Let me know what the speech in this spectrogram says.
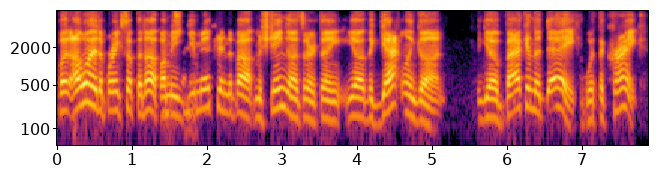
But I wanted to bring something up. I mean, you mentioned about machine guns and everything. You know, the Gatling gun. You know, back in the day with the crank,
